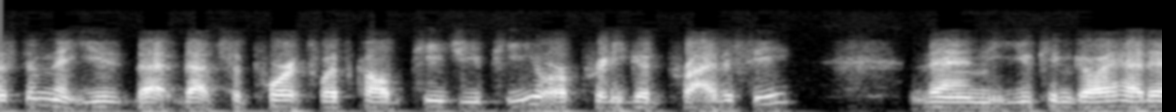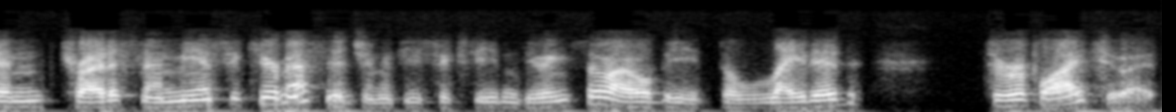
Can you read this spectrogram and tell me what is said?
system that, use, that, that supports what's called PGP or pretty good privacy, then you can go ahead and try to send me a secure message. And if you succeed in doing so, I will be delighted to reply to it.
